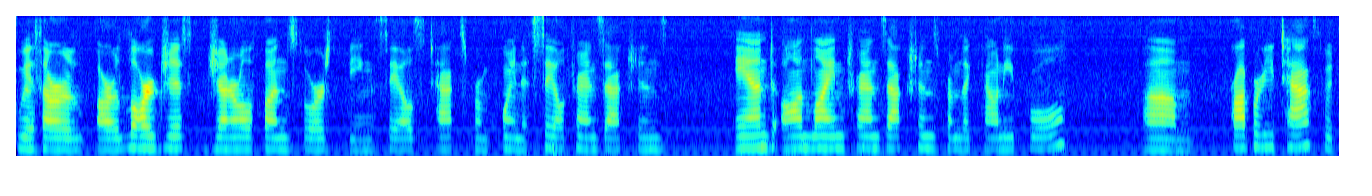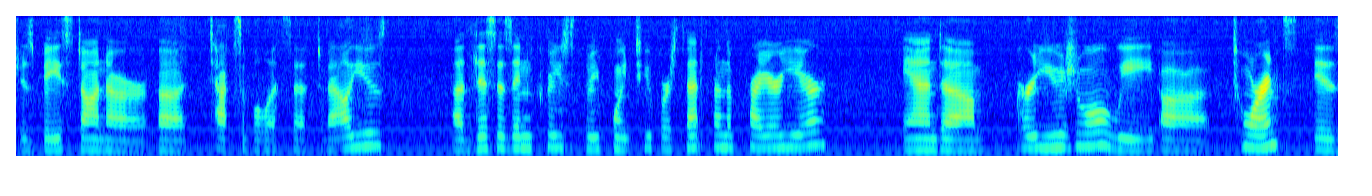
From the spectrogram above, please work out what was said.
with our, our largest general fund source being sales tax from point of sale transactions and online transactions from the county pool. Um, property tax, which is based on our uh, taxable assessed values, uh, this has increased 3.2% from the prior year. And um, per usual, we uh, Torrance is,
